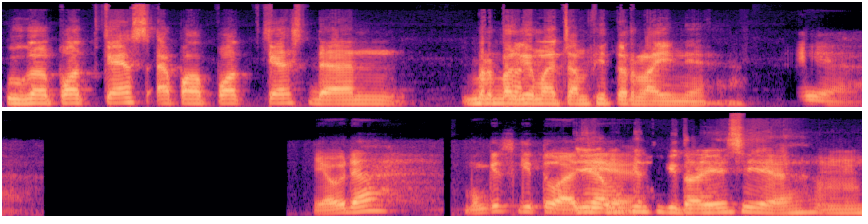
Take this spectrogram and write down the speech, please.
Google Podcast, Apple Podcast dan berbagai macam fitur lainnya. Iya. Ya udah, mungkin segitu aja Iya, ya. mungkin segitu aja sih ya. Hmm.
